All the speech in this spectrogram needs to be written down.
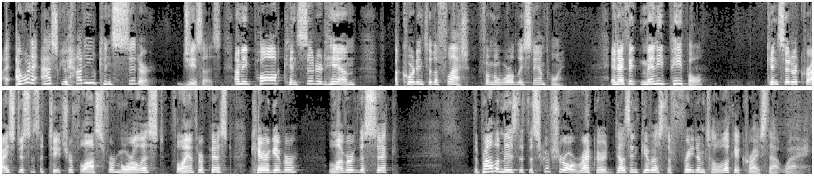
I, I want to ask you how do you consider Jesus? I mean, Paul considered him according to the flesh from a worldly standpoint. And I think many people consider Christ just as a teacher, philosopher, moralist, philanthropist, caregiver, lover of the sick. The problem is that the scriptural record doesn't give us the freedom to look at Christ that way.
